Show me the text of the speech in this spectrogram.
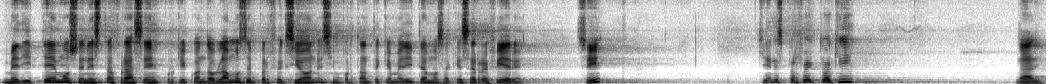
meditemos en esta frase, porque cuando hablamos de perfección es importante que meditemos a qué se refiere. ¿Sí? ¿Quién es perfecto aquí? Nadie.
